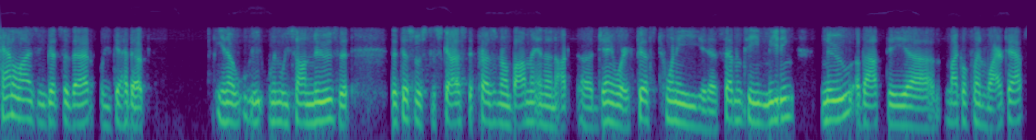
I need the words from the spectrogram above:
tantalizing bits of that. We've got a you know, we, when we saw news that that this was discussed, that President Obama in a uh, January 5th, 2017 meeting knew about the uh, Michael Flynn wiretaps.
